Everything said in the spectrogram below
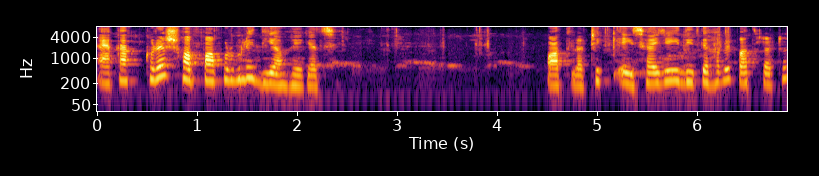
এক এক করে সব পাঁপড়গুলি দেওয়া হয়ে গেছে। পাতলা ঠিক এই সাইজেই দিতে হবে পাতলাটা।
